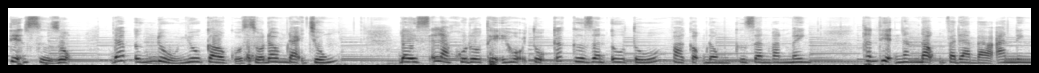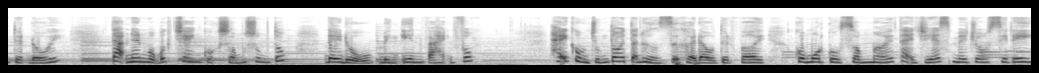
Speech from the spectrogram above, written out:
tiện sử dụng, đáp ứng đủ nhu cầu của số đông đại chúng. Đây sẽ là khu đô thị hội tụ các cư dân ưu tú và cộng đồng cư dân văn minh, thân thiện năng động và đảm bảo an ninh tuyệt đối, tạo nên một bức tranh cuộc sống sung túc, đầy đủ, bình yên và hạnh phúc. Hãy cùng chúng tôi tận hưởng sự khởi đầu tuyệt vời của một cuộc sống mới tại GS Metro City.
